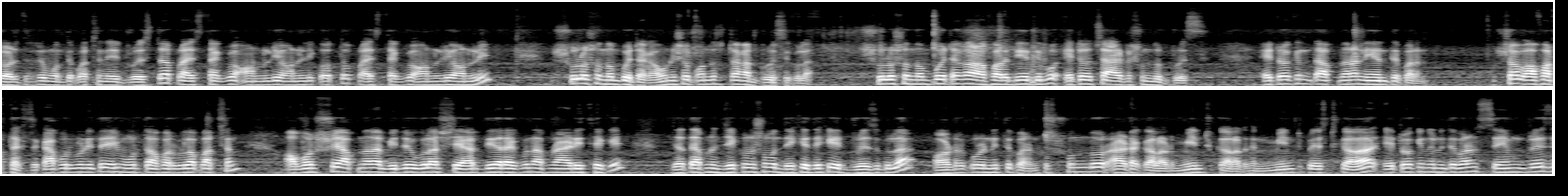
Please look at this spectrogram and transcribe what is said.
জর্জেটের মধ্যে পাচ্ছেন এই ড্রেসটা প্রাইস থাকবে অনলি অনলি কত? প্রাইস থাকবে অনলি অনলি ষোলোশো নব্বই টাকা, উনিশশো পঞ্চাশ টাকার ড্রেস এগুলো। ষোলোশো নব্বই টাকার অফার দিয়ে দিব। এটা হচ্ছে আরেকটা সুন্দর ড্রেস এটাও কিন্তু আপনারা নিয়ে নিতে পারেন। সব অফার থাকছে। কাপড় বিড়িতে এই মুহূর্তে অফারগুলো পাচ্ছেন। অবশ্যই আপনারা ভিডিওগুলো শেয়ার দিয়ে রাখবেন আপনার আইডি থেকে, যাতে আপনি যে কোনো সময় দেখে দেখে এই ড্রেসগুলো অর্ডার করে নিতে পারেন। খুব সুন্দর আর একটা কালার মিন্ট কালার দেখেন মিন্ট পেস্ট কালার এটাও কিন্তু নিতে পারেন same dress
